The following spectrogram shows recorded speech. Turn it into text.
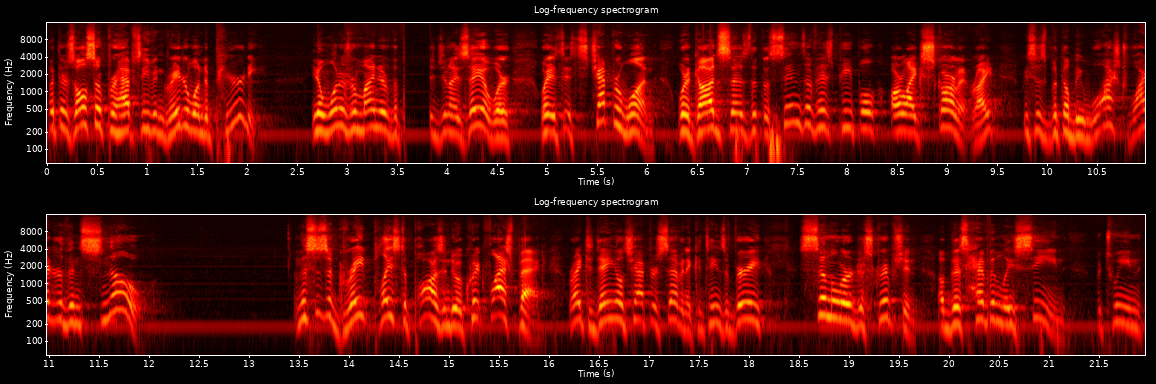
But there's also perhaps even greater one to purity. You know, one is reminded of the passage in Isaiah where, where it's, it's chapter one, where God says that the sins of his people are like scarlet, right? He says, but they'll be washed whiter than snow. And this is a great place to pause and do a quick flashback, right, to Daniel chapter 7. It contains a very similar description of this heavenly scene between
